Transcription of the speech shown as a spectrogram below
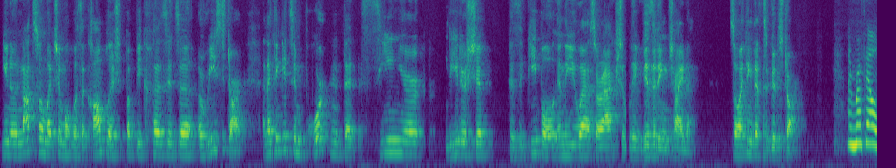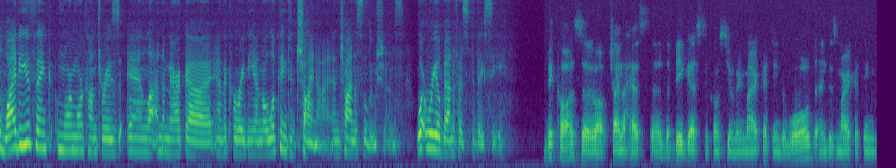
you know, not so much in what was accomplished, but because it's a, a restart. And I think it's important that senior leadership people in the US are actually visiting China. So I think that's a good start. And Rafael, why do you think more and more countries in Latin America and the Caribbean are looking to China and China solutions? What real benefits do they see? Because uh, well, China has uh, the biggest consumer market in the world, and this marketing,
